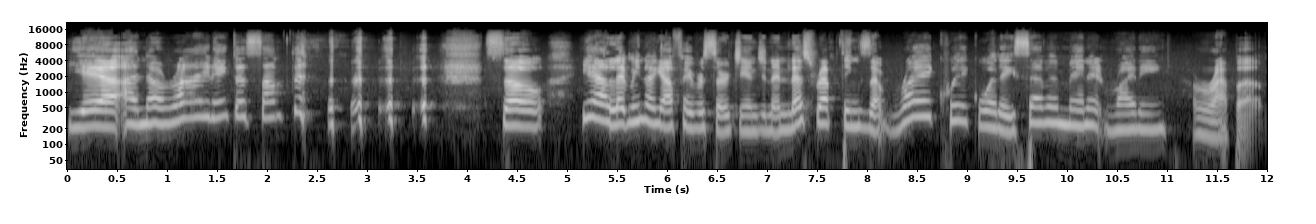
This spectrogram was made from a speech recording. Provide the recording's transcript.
yeah, I know, right? Ain't that something? so, yeah, let me know y'all favorite search engine and let's wrap things up right quick with a seven minute writing wrap up.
